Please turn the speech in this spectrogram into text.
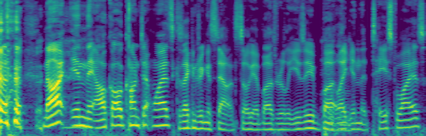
Not in the alcohol content wise, because I can drink a stout and still get buzzed really easy, but mm-hmm. like in the taste wise.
